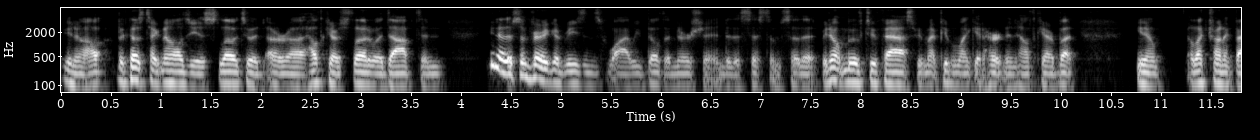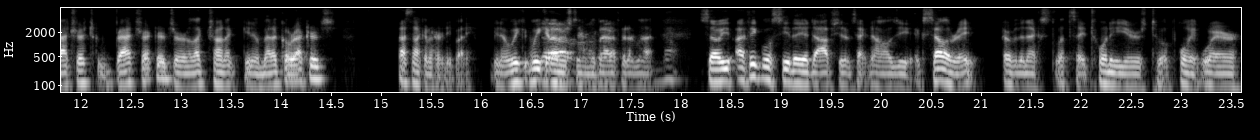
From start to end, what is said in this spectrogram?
you know, because technology is slow to, or uh, healthcare is slow to adopt, and, you know, there's some very good reasons why we built inertia into the system so that we don't move too fast. We might, people might get hurt in healthcare, but, you know, electronic batch, rec- batch records or electronic, you know, medical records, that's not going to hurt anybody. You know, we, can we can No, understand the no, benefit of that. So I think we'll see the adoption of technology accelerate over the next, let's say, 20 years to a point where,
